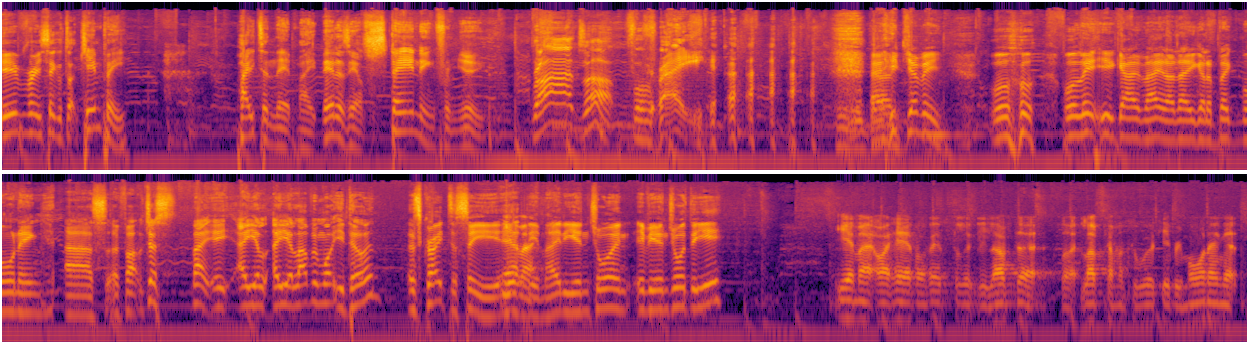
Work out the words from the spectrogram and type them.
every single time. Kempy, patent that, mate. That is outstanding from you. Rise up for Ray. hey, Jimmy, we'll, we'll let you go, mate. I know you got a big morning. Uh, so I, just, mate, are you, are you loving what you're doing? It's great to see you yeah, out mate. there, mate. Are you enjoying? Have you enjoyed the year? Yeah, mate, I have. I've absolutely loved it. Like, love coming to work every morning. It's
